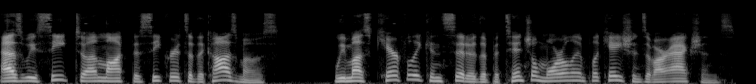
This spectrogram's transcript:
As we seek to unlock the secrets of the cosmos, we must carefully consider the potential moral implications of our actions.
